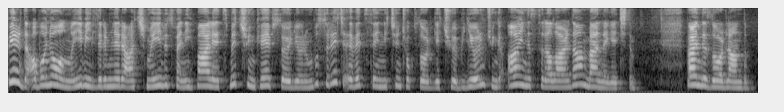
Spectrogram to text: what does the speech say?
Bir de abone olmayı, bildirimleri açmayı lütfen ihmal etme. Çünkü hep söylüyorum bu süreç evet senin için çok zor geçiyor biliyorum. Çünkü aynı sıralardan ben de geçtim. Ben de zorlandım.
